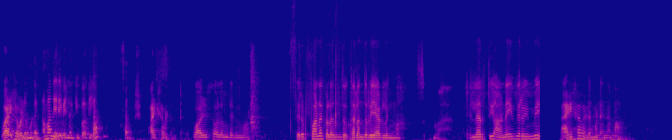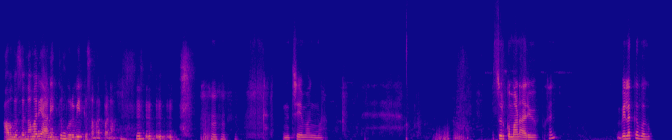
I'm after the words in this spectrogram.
வாழ்க வளமுடன். அம்மா நிறைவை நோக்கி பார்க்கலாம். சந்தோஷம். வாழ்க வளமுடன். வாழ்க வளமுடன்மா. சிறப்பான கலந்து கலந்துரையாடலுங்கம்மா. எல்லார்த்தையும் அனைவரையுமே வாழ்க வளமுடன் அம்மா அவங்க சொன்ன மாதிரி அனைத்தும் குருவிற்கு சமர்ப்பணம். நிச்சயமாங்கம்மா. சுருக்கமான அறிவிப்புகள். விளக்க வகுப்பு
